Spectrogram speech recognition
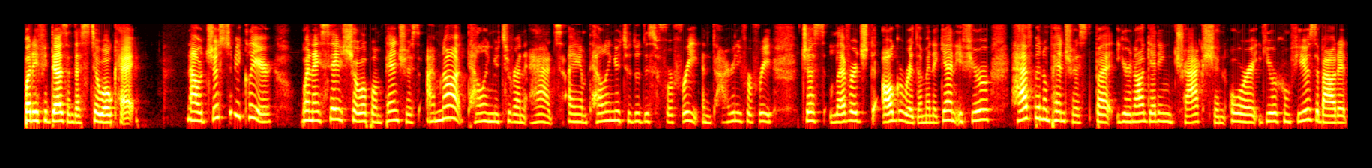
But if it doesn't, that's still okay. Now, just to be clear, when I say show up on Pinterest, I'm not telling you to run ads. I am telling you to do this for free, entirely for free. Just leverage the algorithm. And again, if you have been on Pinterest but you're not getting traction or you're confused about it,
